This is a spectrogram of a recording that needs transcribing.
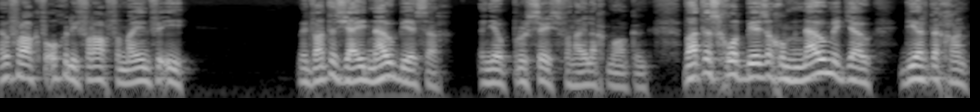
Nou vra ek vanoggend die vraag vir my en vir u. Met wat is jy nou besig in jou proses van heiligmaking? Wat is God besig om nou met jou deur te gaan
